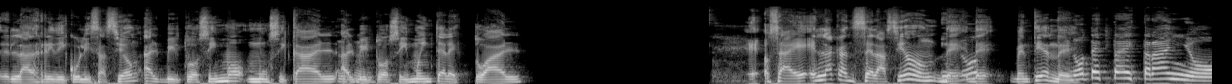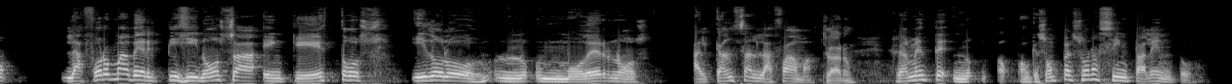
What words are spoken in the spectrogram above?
la ridiculización al virtuosismo musical, al virtuosismo intelectual, eh, o sea, es, la cancelación de, ¿me entiendes? ¿No te está extraño la forma vertiginosa en que estos ídolos modernos alcanzan la fama? Claro. Realmente, aunque son personas sin talento,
